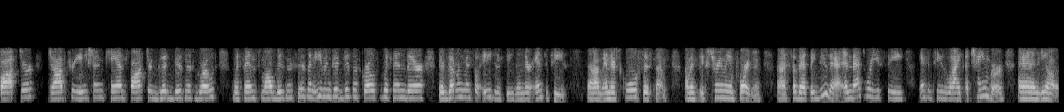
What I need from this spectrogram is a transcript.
foster job creation, can foster good business growth within small businesses and even good business growth within their their governmental agencies and their entities um, and their school systems. Um, it's extremely important uh, so that they do that, and that's where you see entities like a chamber and you know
